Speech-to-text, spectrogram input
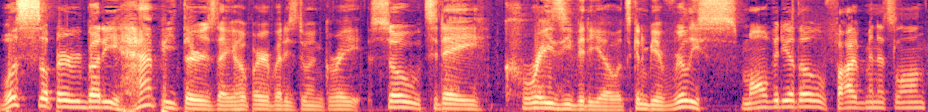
What's up everybody? Happy Thursday. Hope everybody's doing great. So today, crazy video. It's going to be a really small video though, 5 minutes long,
